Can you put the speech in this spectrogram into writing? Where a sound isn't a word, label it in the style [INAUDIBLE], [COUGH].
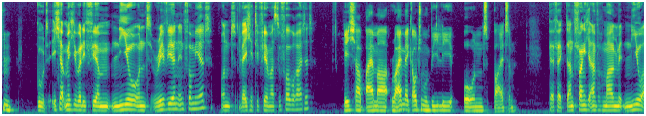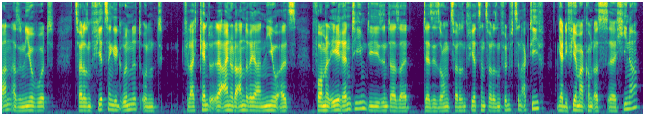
Hm. [LAUGHS] Gut, ich habe mich über die Firmen NIO und Rivian informiert. Und welche die Firmen hast du vorbereitet? Ich habe einmal Rimac Automobili und Byton. Perfekt, dann fange ich einfach mal mit NIO an. Also NIO wurde 2014 gegründet und vielleicht kennt der ein oder andere ja NIO als Formel E Rennteam. Die sind da seit der Saison 2014, 2015 aktiv. Ja, die Firma kommt aus äh, China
